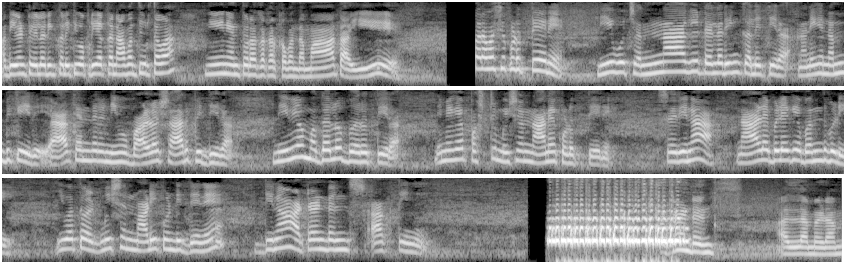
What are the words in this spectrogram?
ಅದೇನು ಟೈಲರಿಂಗ್ ಕಲಿತೀವೋ, ಪ್ರಿಯಕ್ಕ ನಾವಂತಿರ್ತಾವ ನೀನು ಎಂತೂರ ಹತ್ರ ಕರ್ಕೊಬಂದಮ್ಮ ತಾಯಿ? ಭರವಸೆ ಕೊಡುತ್ತೇನೆ. ನೀವು ಚೆನ್ನಾಗಿ ಟೈಲರಿಂಗ್ ಕಲಿತೀರಾ. ನನಗೆ ನಂಬಿಕೆ ಇದೆ. ಯಾಕೆಂದರೆ ನೀವು ಭಾಳ ಶಾರ್ಪ್ ಇದ್ದೀರಾ. ನೀವೇ ಮೊದಲು ಬರುತ್ತೀರಾ. ನಿಮಗೆ ಫಸ್ಟ್ ಮಿಷನ್ ನಾನೇ ಕೊಡುತ್ತೇನೆ. ಸರಿನಾ? ನಾಳೆ ಬೆಳಗ್ಗೆ ಬಂದುಬಿಡಿ. ಇವತ್ತು ಅಡ್ಮಿಷನ್ ಮಾಡಿಕೊಂಡಿದ್ದೇನೆ. ದಿನ ಅಟೆಂಡೆನ್ಸ್ ಆಗ್ತೀನಿ ಅಟೆಂಡೆನ್ಸ್ ಅಲ್ಲ ಮೇಡಮ್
